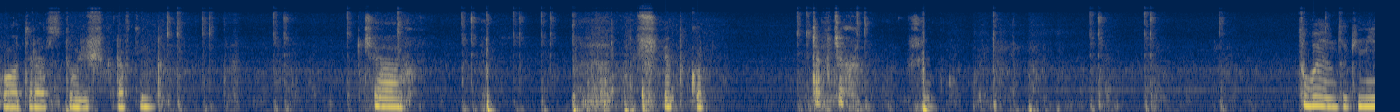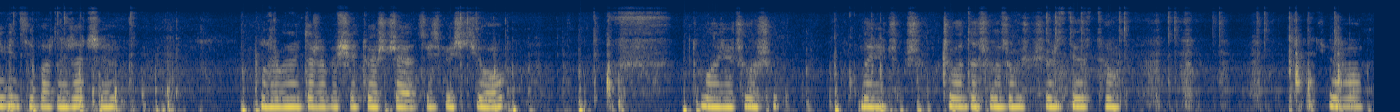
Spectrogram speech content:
Szybko, teraz tu gdzieś crafting. Ciach. Szybko. Tak, ciach. Szybko. Tu będą takie mniej więcej ważne rzeczy. Zrobimy to, żeby się tu jeszcze coś zmieściło. Tu będzie trzeba szybko. Będzie trzeba dać, żeby się zdjąć to. Ciach.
